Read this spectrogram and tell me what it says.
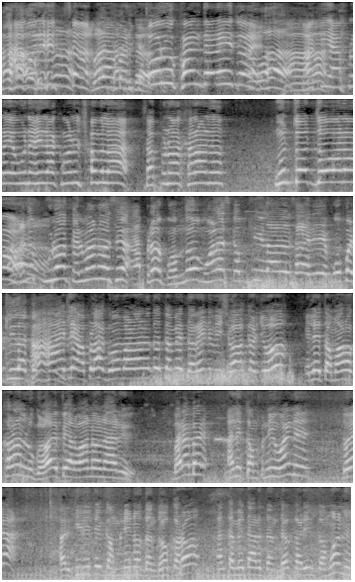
બરાબર છે. ચોરું ખોન ધરાઈ જોય. બાકી આપણે એવું નહીં રાખવાનું. છમલા સપના ખરા ને. ઊંચો જ જોવાનો. અને પૂરો કરવાનો છે આપણા ગોમનો માણસ કંપની લાવ્યો સાહેબ એ પોપટ લીલા હા હા એટલે આપણા ગોમ વાળાનો તો તમે ધરાઈને વિશ્વાસ કરજો એટલે તમારો ખરો ને લુગડો પહેરવાનો ના રહ્યો. બરાબર? અને કંપની હોય ને તો યા હરખી રીતે કંપનીનો ધંધો કરો અને તમે તારે ધંધો કરીને કમો ને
